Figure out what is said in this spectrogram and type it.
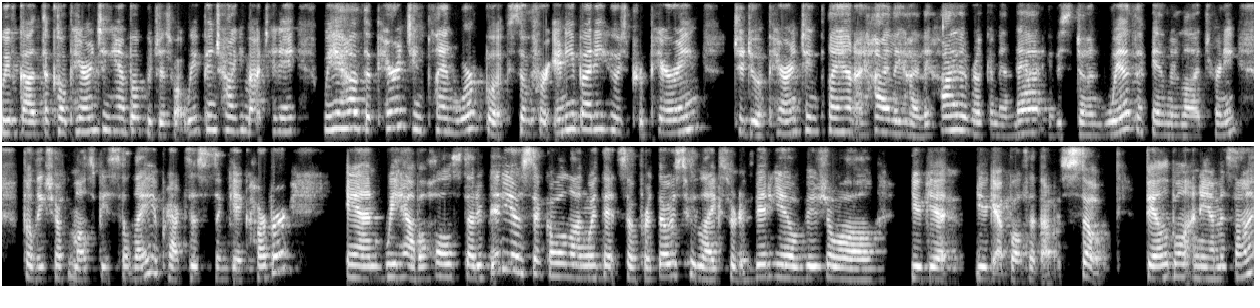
we've got the co-parenting handbook which is what we've been talking about today. We have the parenting plan workbook. So for anybody who's preparing to do a parenting plan i highly highly highly recommend that. It was done with a family law attorney felicia malsby soleil who practices in gig harbor and we have a whole set of videos that go along with it. So for those who like sort of video, visual, you get you get both of those. So available on Amazon.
